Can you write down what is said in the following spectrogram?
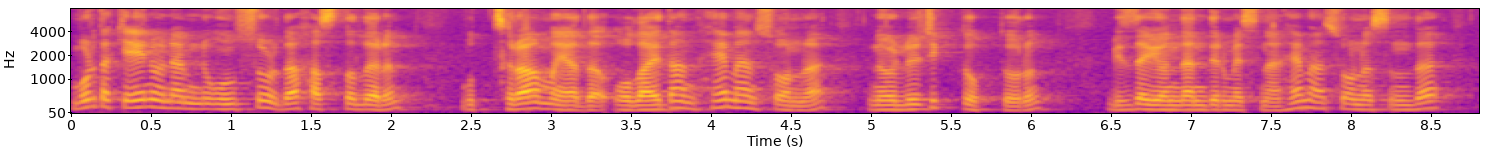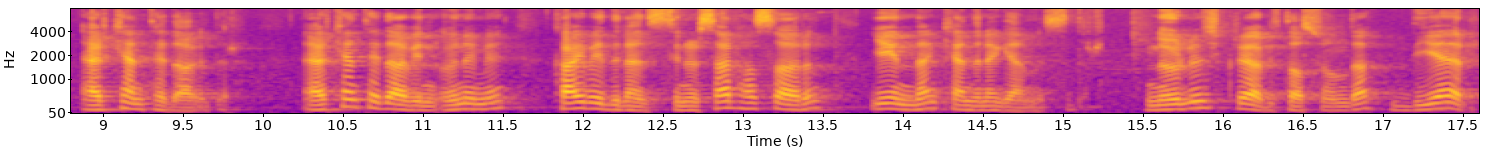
Buradaki en önemli unsur da hastaların bu travma ya da olaydan hemen sonra nörolojik doktorun bize yönlendirmesinden hemen sonrasında erken tedavidir. Erken tedavinin önemi kaybedilen sinirsel hasarın yeniden kendine gelmesidir. Nörolojik rehabilitasyonda diğer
